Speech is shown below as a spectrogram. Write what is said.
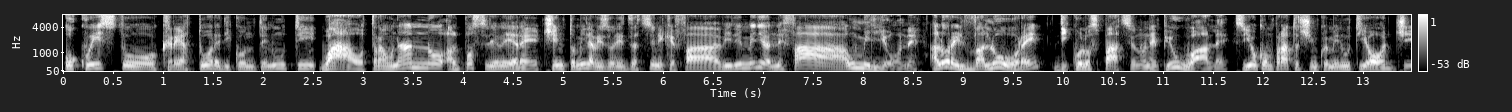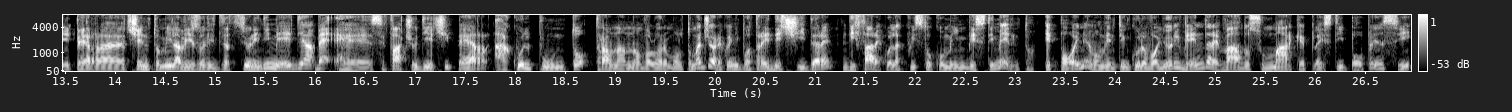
o questo creatore di contenuti, wow, tra un anno al posto di avere 100.000 visualizzazioni che fa video in media ne fa un milione. Allora il valore di quello spazio non è più uguale. Se io ho comprato 5 minuti oggi per 100.000 visualizzazioni di media, beh, eh, se faccio 10 per, a quel punto tra un anno ha un valore molto maggiore, quindi potrei decidere di fare quell'acquisto come investimento e poi nel momento in cui lo voglio rivendere vado su un marketplace tipo OpenSea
